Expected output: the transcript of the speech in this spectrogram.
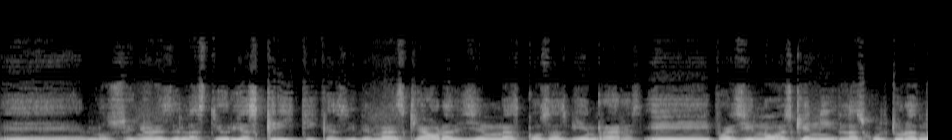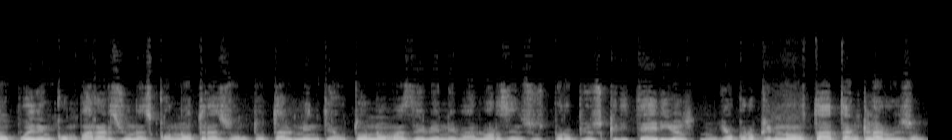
eh, los señores de las teorías críticas y demás, que ahora dicen unas cosas bien raras. Eh, pues decir, no, es que ni las culturas no pueden compararse unas con otras, son totalmente autónomas, deben evaluarse en sus propios criterios. Yo creo que no está tan claro eso.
